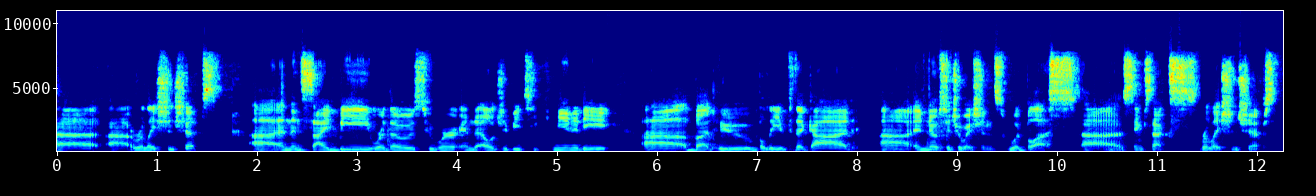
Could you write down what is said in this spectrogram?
relationships. and then side B were those who were in the LGBT community. but who believed that God uh, in no situations would bless uh, same sex relationships.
